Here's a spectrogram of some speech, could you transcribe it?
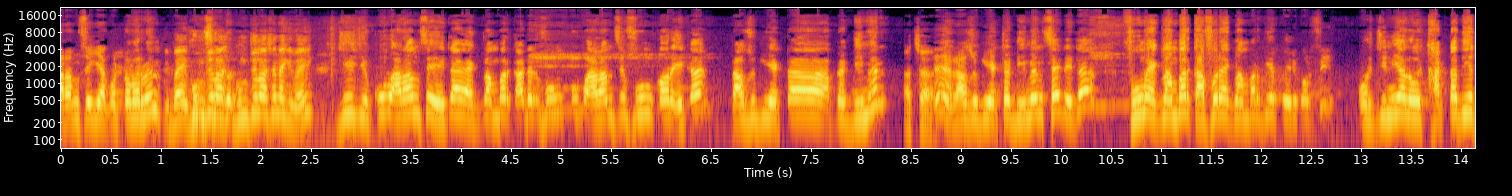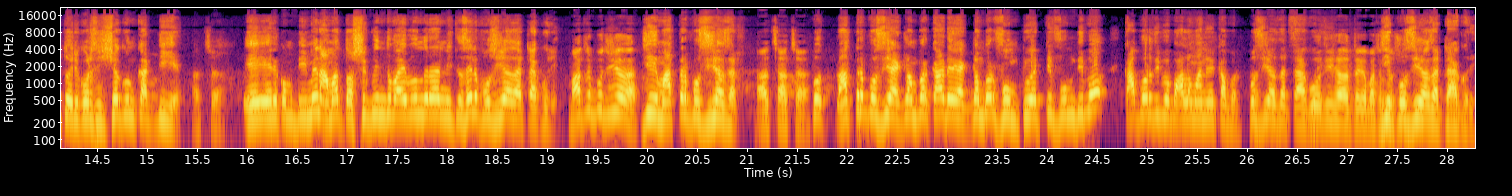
আরামসে ইয়া করতে পারবেন। ভাই ঘুম চলে ঘুম চলে আসে নাকি ভাই? জি জি খুব আরামসে এটা এক নাম্বার কাঠের ফোম খুব আরামসে ফোম কর এটা। রাজুকি একটা আপনার ডিমেন্ট আচ্ছা। হ্যাঁ রাজুকি একটা ডিমেন্ট সেট এটা। ফোম এক নাম্বার কাপড় এক নাম্বার দিয়ে তৈরি করছি। অরিজিনাল ওই খাটটা দিয়ে তৈরি করছি সেগুন কাঠ দিয়ে। আচ্ছা। এই এরকম ডিমেন্ট আমার দর্শক বিন্দু ভাই বোনরা নিতে চাইলে পঁচিশ হাজার টাকা করে। মাত্র পঁচিশ হাজার? জি মাত্র পঁচিশ হাজার। আচ্ছা আচ্ছা। মাত্র পঁচিশ এক নম্বর কার্ডে এক number foam two eighty foam দিব কাপড় দিব ভালো মানের কাপড় পঁচিশ হাজার টাকা পঁচিশ হাজার টাকা জি পঁচিশ হাজার টাকা করে।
